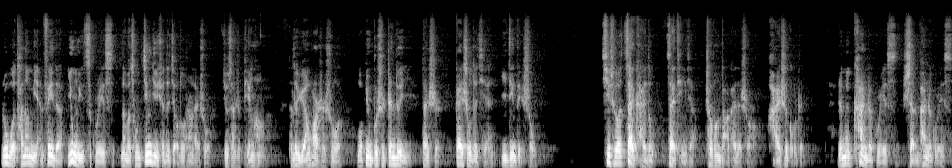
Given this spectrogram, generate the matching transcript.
如果他能免费的用一次 Grace，那么从经济学的角度上来说，就算是平衡了。他的原话是说：“我并不是针对你，但是该收的钱一定得收。”汽车再开动，再停下，车棚打开的时候，还是狗镇。人们看着 Grace，审判着 Grace。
